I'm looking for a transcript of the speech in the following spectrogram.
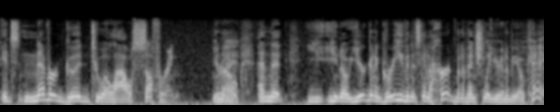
it's never good to allow suffering you know Right. and that you, you know you're going to grieve and it's going to hurt but eventually you're going to be okay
